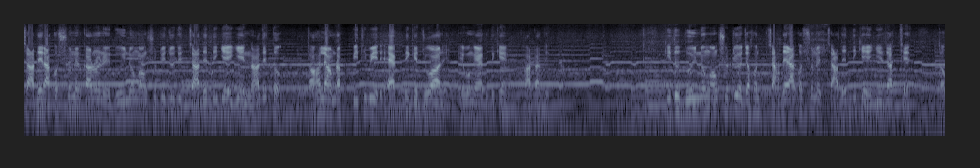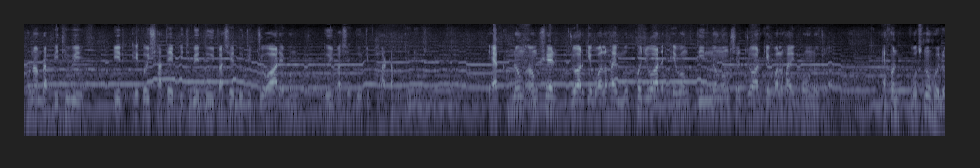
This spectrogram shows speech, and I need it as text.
চাঁদের আকর্ষণের কারণে দুই নং অংশটি যদি চাঁদের দিকে এগিয়ে না যেত, তাহলে আমরা পৃথিবীর একদিকে জোয়ারে এবং একদিকে ভাটা দেখতাম। কিন্তু দুই নং অংশটিও যখন চাঁদের আকর্ষণে চাঁদের দিকে এগিয়ে যাচ্ছে, তখন আমরা পৃথিবীর একই সাথে পৃথিবীর দুই পাশে দুটি জোয়ার এবং দুই পাশে দুটি ভাটা হতে দেখি। এক নং অংশের জোয়ারকে বলা হয় মুখ্য জোয়ার এবং তিন নং অংশের জোয়ারকে বলা হয় গৌণ জোয়ার। এখন প্রশ্ন হলো,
